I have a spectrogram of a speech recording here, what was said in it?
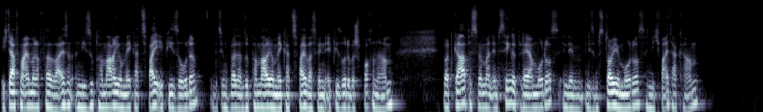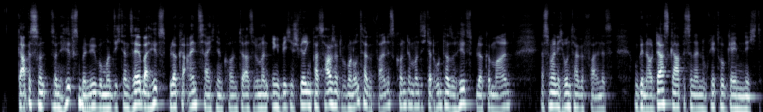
Ich darf mal einmal noch verweisen an die Super Mario Maker 2 Episode, beziehungsweise an Super Mario Maker 2, was wir in der Episode besprochen haben. Dort gab es, wenn man im Singleplayer-Modus, in, in diesem Story-Modus nicht weiterkam, gab es so, so, ein Hilfsmenü, wo man sich dann selber Hilfsblöcke einzeichnen konnte. Also wenn man irgendwelche schwierigen Passagen hat, wo man runtergefallen ist, konnte man sich darunter so Hilfsblöcke malen, dass man nicht runtergefallen ist. Und genau das gab es in einem Retro-Game nicht.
